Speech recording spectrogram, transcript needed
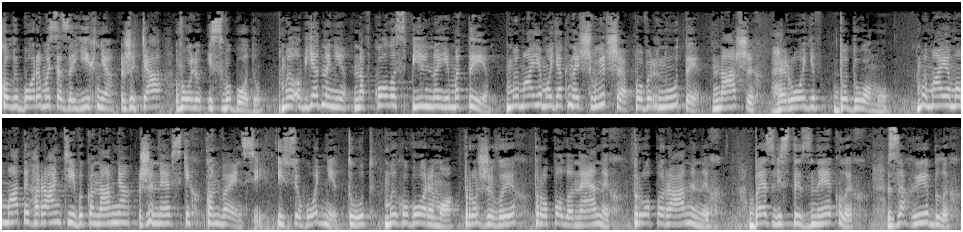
Коли боремося за їхнє життя, волю і свободу, ми об'єднані навколо спільної мети. Ми маємо якнайшвидше повернути наших героїв додому. Ми маємо мати гарантії виконання Женевських конвенцій. І сьогодні тут ми говоримо про живих, про полонених, про поранених, безвісти зниклих, загиблих,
